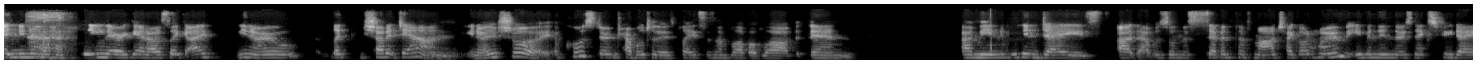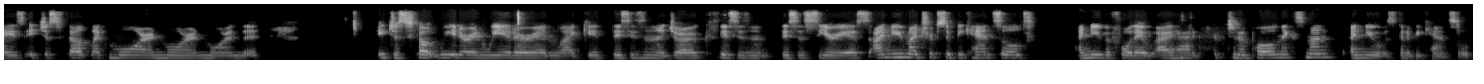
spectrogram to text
And you know, being there again, I was like, I you know, like shut it down. You know, sure, of course, don't travel to those places and blah blah blah. But then, I mean, within days, uh, that was on the seventh of March. I got home. Even in those next few days, it just felt like more and more and more, and the it just felt weirder and weirder and like it, this isn't a joke this isn't this is serious i knew my trips would be cancelled i knew before they i had a trip to nepal next month i knew it was going to be cancelled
